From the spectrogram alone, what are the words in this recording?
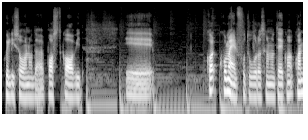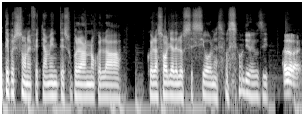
quelli sono da post covid e Qual- com'è il futuro secondo te? Qu- quante persone effettivamente supereranno quella, quella soglia dell'ossessione, se possiamo dire così? Allora,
